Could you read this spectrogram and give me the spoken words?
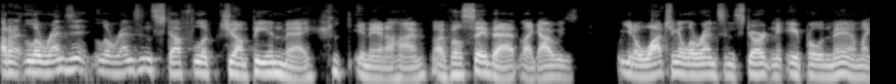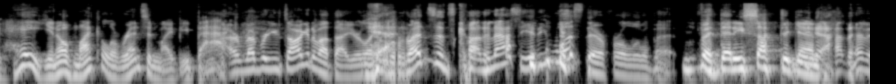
I don't know. Lorenzen Lorenzen stuff looked jumpy in May in Anaheim. I will say that. Like I was, you know, watching a Lorenzen start in April and May. I'm like, hey, you know, Michael Lorenzen might be back. I remember you talking about that. You're like, yeah. Lorenzen's kind of nasty, and he was there for a little bit, but then he sucked again. Yeah, then,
